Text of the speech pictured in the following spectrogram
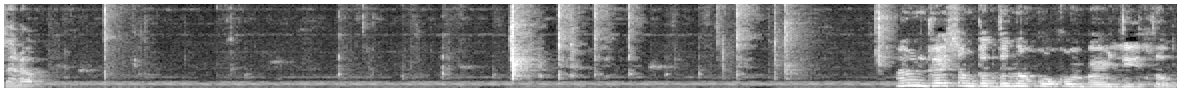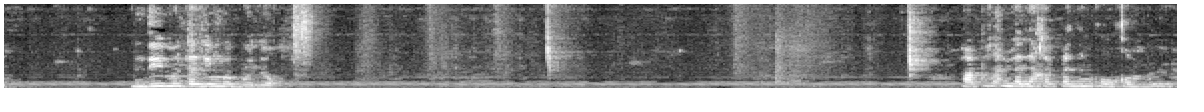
Sarap. Ayun guys, ang ganda ng cucumber dito. Hindi madaling mabulok. Tapos ang lalaki pa ng cucumber.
